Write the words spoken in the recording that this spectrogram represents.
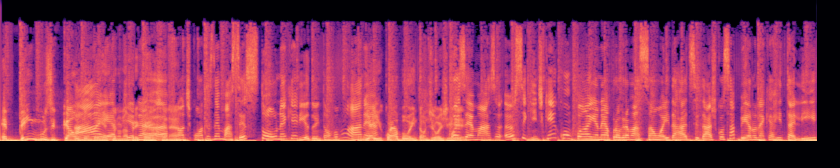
é bem musical também é, aqui no Na porque, Frequência, né? Afinal de contas, né, Márcio? Sextou, né, querido? Então vamos lá, né? E aí, qual é a boa então de hoje, Pois Rê? é, Márcio, é o seguinte, quem acompanha, né, a programação aí da Rádio Cidade ficou sabendo, né, que a Rita Lee,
